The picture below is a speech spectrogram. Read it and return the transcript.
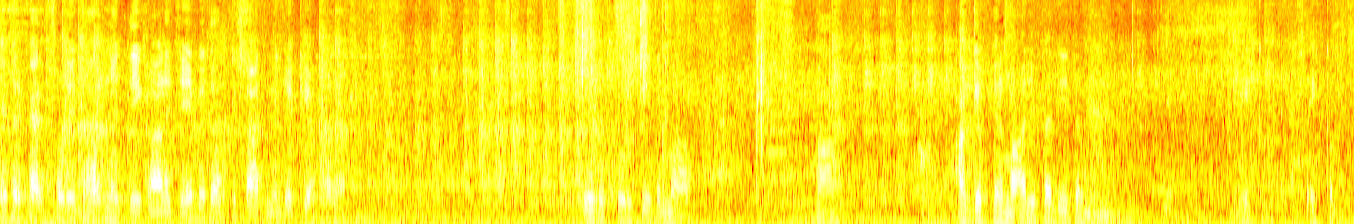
तो फिर खैर थोड़ी घर नज़दीक आने चाहिए भी घर के साथ में देखिए हो रहा है इधर थोड़ी सी इधर मार हाँ आगे फिर मार जी पहले इधर मार। एक मिनट बस, एक मिनट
